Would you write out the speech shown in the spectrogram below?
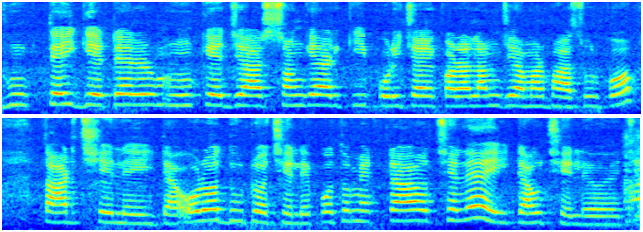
ঢুকতেই গেটের মুখে যার সঙ্গে আর কি পরিচয় করালাম যে আমার ভাসুরপো, তার ছেলে এইটা। ওরও দুটো ছেলে। প্রথমেরটাও ছেলে, এইটাও ছেলে হয়েছে।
